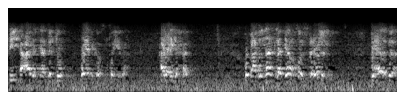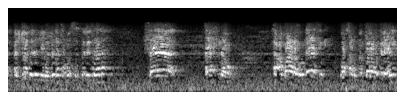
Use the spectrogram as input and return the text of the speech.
في إعادة هذا الجهد. وهي فكرة طيبة. على أي حال. وبعض الناس لم يأخذ علم بهذا الجهد الذي بذلته مؤسسة الرسالة فأثنوا أعمار أناس أخر من طلبة العلم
